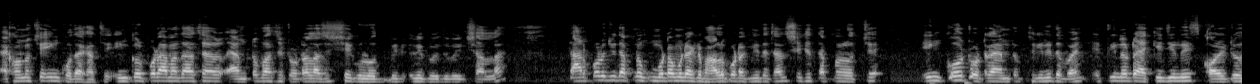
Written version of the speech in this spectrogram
এখন হচ্ছে ইঙ্কো দেখাচ্ছে। ইঙ্কোর পরে আমাদের আছে অ্যামটপ আছে টোটাল আছে, সেগুলো রিভিউ দেবো ইনশাল্লাহ তারপরে যদি আপনার মোটামুটি একটা ভালো প্রোডাক্ট নিতে চান, সেক্ষেত্রে আপনার হচ্ছে ইঙ্কো ওটা অ্যামটপ থেকে নিতে পারেন। এই তিনটা একই জিনিস কোয়ালিটিও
